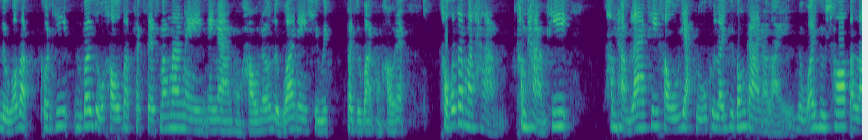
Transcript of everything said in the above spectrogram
หรือว่าแบบคนที่ก้อยรู้สึกว่าเขาแบบ success มากๆในในงานของเขาเนอะหรือว่าในชีวิตปัจจุบันของเขาเนี่ย เขาก็จะมาถามคำถามที่คำถามแรกที่เขาอยากรู้คือแล้วอยู่ต้องการอะไร หรือว่าอยู่ชอบอะไร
